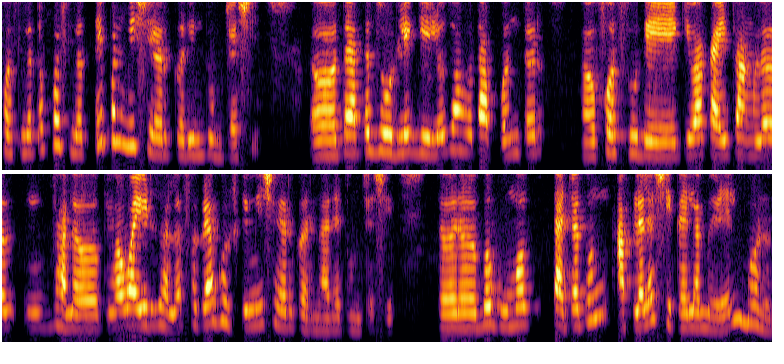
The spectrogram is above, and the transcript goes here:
फसलं तर फसलं ते पण मी शेअर करीन तुमच्याशी. अ, तर आता जोडले गेलोच आहोत आपण तर अ, फसू दे किंवा काही चांगलं अं, झालं किंवा वाईट झालं सगळ्या गोष्टी मी शेअर करणार आहे तुमच्याशी. तर अ, बघू मग त्याच्यातून आपल्याला शिकायला मिळेल म्हणून.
